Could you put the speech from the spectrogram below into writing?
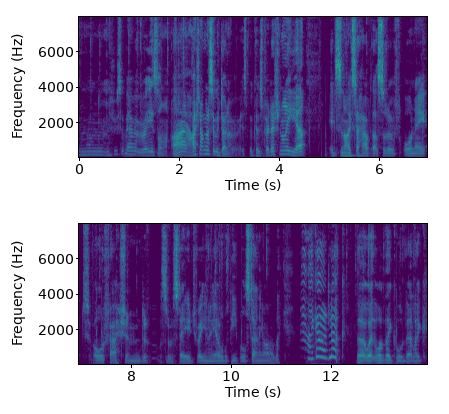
Mm, should we say we have it raised or not? I actually I'm gonna say we don't have it raised because traditionally, yeah, it's nice to have that sort of ornate, old-fashioned sort of stage where you know you have all the people standing around like, oh my god, look. The what, what are they called? They're like,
